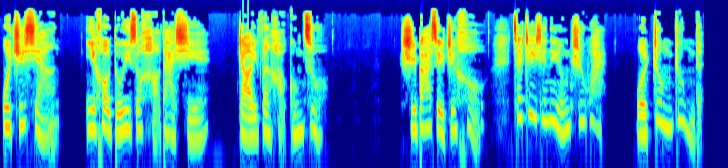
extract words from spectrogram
我只想以后读一所好大学，找一份好工作。十八岁之后，在这些内容之外，我重重的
